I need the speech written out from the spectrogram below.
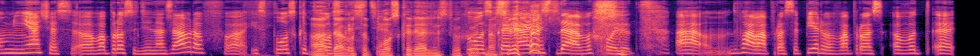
У меня сейчас э, вопросы динозавров э, из плоской плоскости. А, да, вот плоская реальность выходит Плоская реальность, да, выходит. А, два вопроса. Первый вопрос. Вот э,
